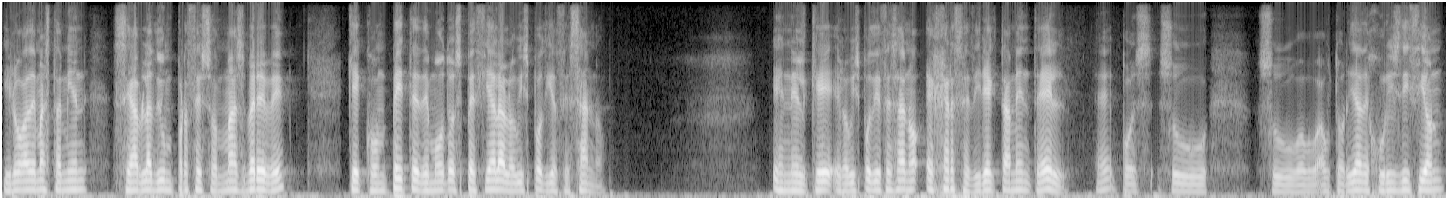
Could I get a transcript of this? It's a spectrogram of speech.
Y luego además también se habla de un proceso más breve que compete de modo especial al obispo diocesano, en el que el obispo diocesano ejerce directamente él ¿eh? pues su, su autoridad de jurisdicción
